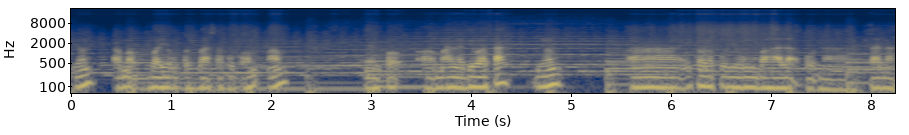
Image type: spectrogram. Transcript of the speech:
yun, tama po ba yung pagbasa ko ma'am? Yan po, ah, mahal na diwata, yun. Ah, ikaw na po yung bahala po na sana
